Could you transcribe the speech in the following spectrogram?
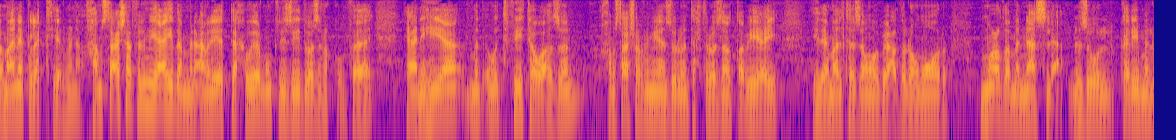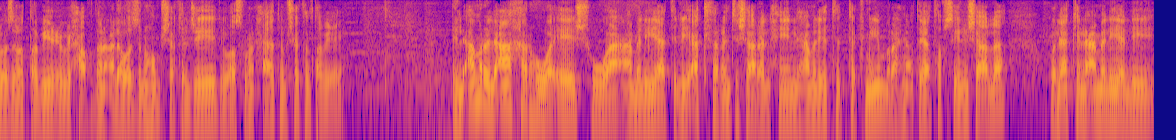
فما نقلق كثير منها. 15% أيضا من عملية التحوير ممكن يزيد وزنكم. فيعني هي في توازن. 15% ينزلون تحت الوزن الطبيعي. إذا ما التزموا ببعض الأمور معظم الناس لا. نزول قريب من الوزن الطبيعي ويحافظون على وزنهم بشكل جيد ويواصلون حياتهم بشكل طبيعي. الأمر الآخر هو إيش؟ هو عمليات اللي أكثر انتشارا الحين لعملية التكميم. راح نعطيها تفصيل إن شاء الله. ولكن العملية اللي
